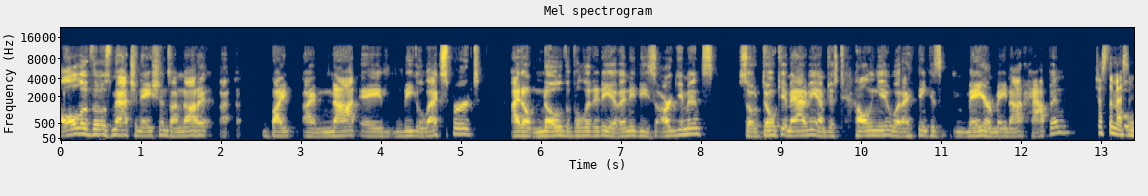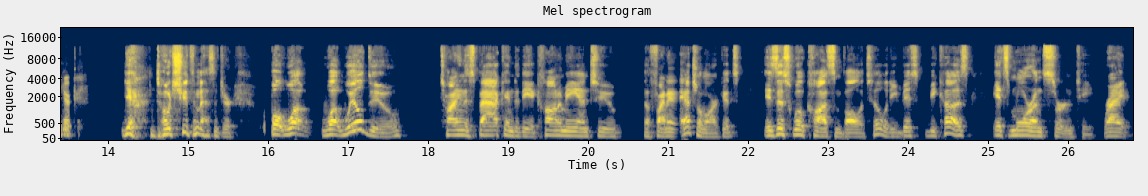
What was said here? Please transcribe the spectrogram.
all of those machinations. I'm not a by I'm not a legal expert. I don't know the validity of any of these arguments. So don't get mad at me. I'm just telling you what I think is may or may not happen. Just the messenger. Yeah, don't shoot the messenger. But what what we'll do tying this back into the economy and to the financial markets is this will cause some volatility because it's more uncertainty, right?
